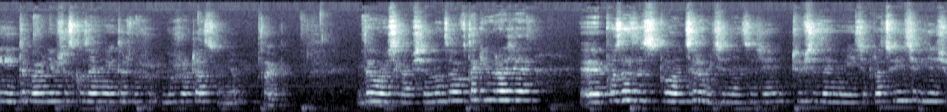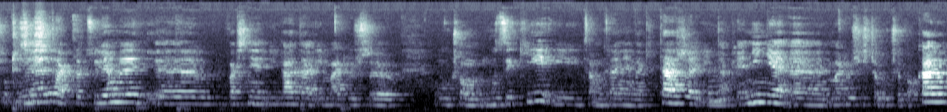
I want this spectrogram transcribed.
I to pewnie wszystko zajmuje też dużo, dużo czasu, nie? tak. Domyślam się. No to w takim razie y, poza zespołem, co robicie na co dzień? Czym się zajmujecie? Pracujecie gdzieś? Uczycie My się? tak pracujemy, e, właśnie i Ada i Mariusz e, uczą muzyki i tam grania na gitarze i na Mhm. pianinie. E, Mariusz jeszcze uczy wokalu.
